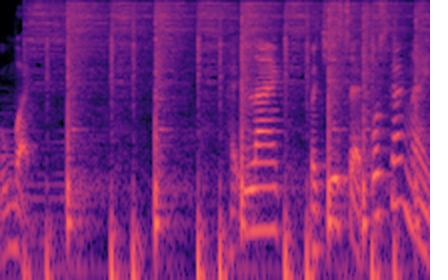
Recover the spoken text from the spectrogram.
cũng vậy. Hãy like và chia sẻ postcard này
